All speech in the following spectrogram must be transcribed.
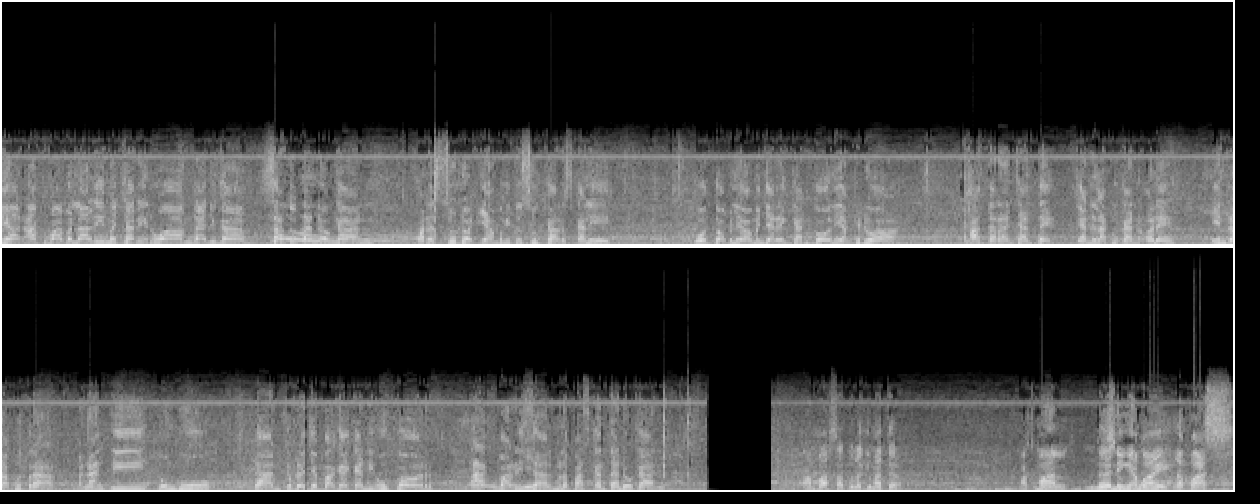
Lihat Akmal berlari mencari ruang dan juga satu Oh. tandukan pada sudut yang begitu sukar sekali untuk beliau menjaringkan gol yang kedua. Hantaran cantik yang dilakukan oleh Indra Putra. Menanti, tunggu dan kemudian bagaikan diukur Akmal Rizal Ya. melepaskan tandukan. Tambah satu lagi mata. Akmal, Ini turning yang baik, lepas.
